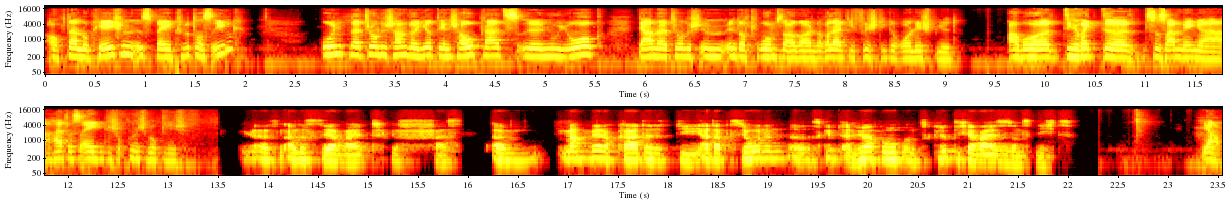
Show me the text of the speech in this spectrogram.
auch der Location ist bei Quitters Inc. Und natürlich haben wir hier den Schauplatz äh, New York, der natürlich im, in der Turmsaga eine relativ wichtige Rolle spielt. Aber direkte Zusammenhänge hat es eigentlich auch nicht wirklich. Ja, das sind alles sehr weit gefasst. Ähm, machen wir noch gerade die Adaptionen. Äh, es gibt ein Hörbuch und glücklicherweise sonst nichts. Ja,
